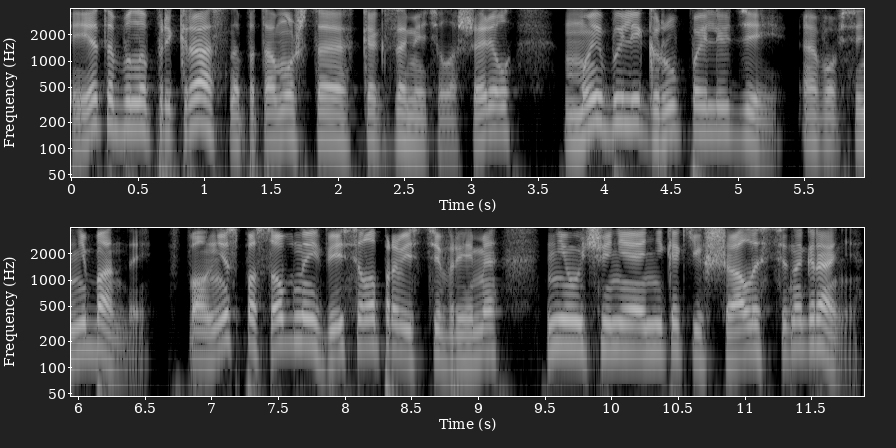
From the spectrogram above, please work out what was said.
И это было прекрасно, потому что, как заметила Шерил, мы были группой людей, а вовсе не бандой, вполне способной весело провести время, не учиняя никаких шалостей на грани.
